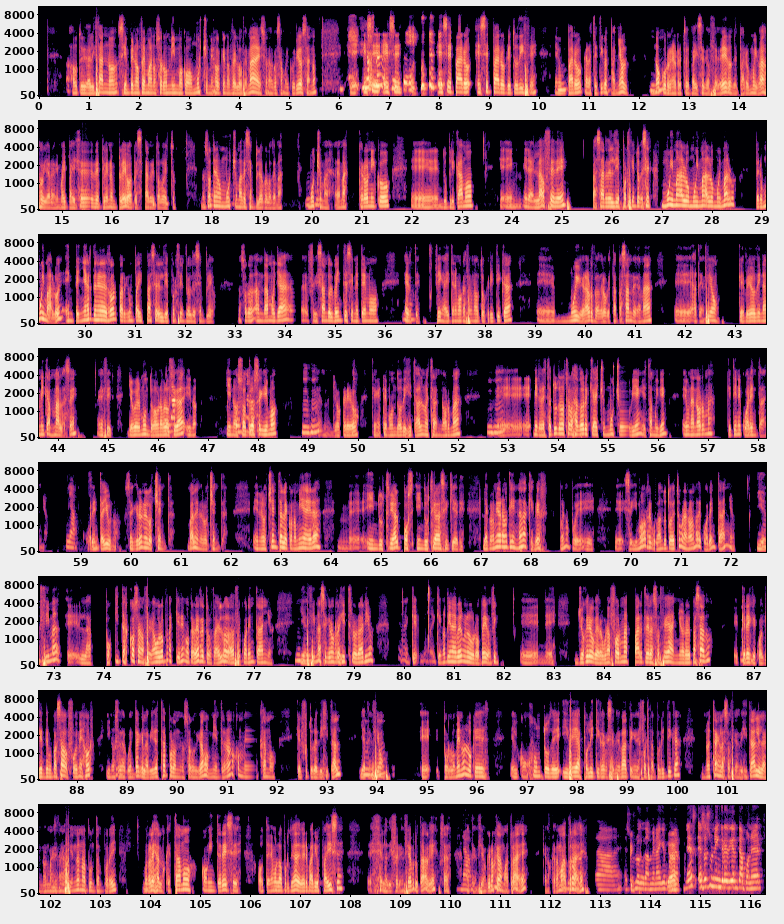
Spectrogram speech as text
autoidealizarnos, siempre nos vemos a nosotros mismos como mucho mejor que nos ven los demás, es una cosa muy curiosa, ¿no? Eh, ese, ese, ese, paro, ese paro que tú dices es un paro característico español. No ocurre en el resto de países de OCDE, donde el paro es muy bajo y ahora mismo hay países de pleno empleo a pesar de todo esto. Nosotros tenemos mucho más desempleo que los demás, mucho más. Además, crónico, eh, duplicamos. Eh, mira, en la OCDE, pasar del 10%, que ser muy malo, muy malo, muy malo, pero muy malo, ¿eh? empeñarte en el error para que un país pase del 10% del desempleo. Nosotros andamos ya eh, frisando el 20 si metemos ERTE. En fin, ahí tenemos que hacer una autocrítica muy grave de lo que está pasando. Y además, atención, que veo dinámicas malas. ¿eh? Es decir, yo veo el mundo a una velocidad y, no, y nosotros seguimos, eh, yo creo que en este mundo digital nuestras normas, eh, mira, el Estatuto de los Trabajadores que ha hecho mucho bien y está muy bien, es una norma que tiene 40 años. Ya, 41. Se creó en el 80, ¿vale? En el 80. En el 80 la economía era mm, eh, industrial, postindustrial si quiere. La economía ahora no tiene nada que ver. Bueno, pues eh, eh, seguimos regulando todo esto con una norma de 40 años. Y encima las poquitas cosas en la Europa quieren otra vez retrotraerlo a hace 40 años. Y encima se crea un registro horario que, no tiene que ver con el europeo. En fin, yo creo que de alguna forma parte de la sociedad añora el pasado, cree que cualquier tiempo pasado fue mejor y no se da cuenta que la vida está por donde nosotros digamos. Mientras no nos convenzcamos que el futuro es digital. Y atención, eh, por lo menos lo que es el conjunto de ideas políticas que se debaten y de fuerza política no están en la sociedad digital y las normas que están haciendo no apuntan por ahí. Morales, a los que estamos con intereses o tenemos la oportunidad de ver varios países, eh, la diferencia es brutal, ¿eh? O sea, atención que nos quedamos atrás, ¿eh? Que nos quedamos atrás, ¿eh? Eso es lo que también hay que poner. Ese es un ingrediente a poner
